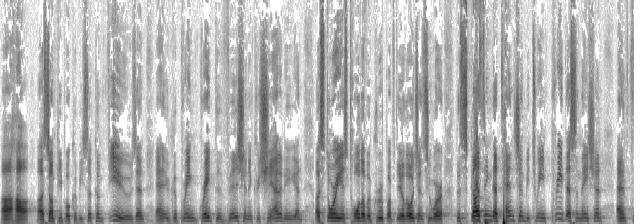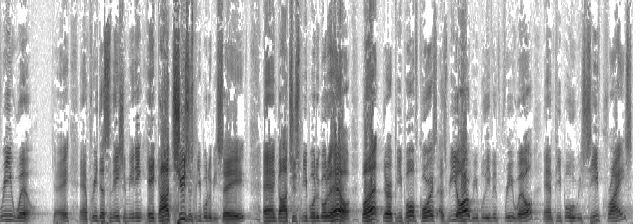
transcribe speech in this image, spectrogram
uh, how uh, some people could be so confused and, and it could bring great division in Christianity. And a story is told of a group of theologians who were discussing the tension between predestination and free will. Okay? And predestination meaning, hey, God chooses people to be saved, and God chooses people to go to hell. But there are people, of course, as we are, we believe in free will, and people who receive Christ,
